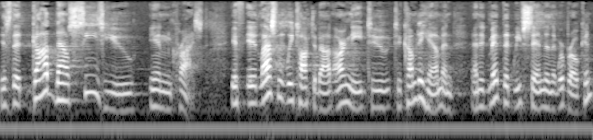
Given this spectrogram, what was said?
is that God now sees you in Christ. If it, last week we talked about our need to, to come to Him and, and admit that we've sinned and that we're broken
